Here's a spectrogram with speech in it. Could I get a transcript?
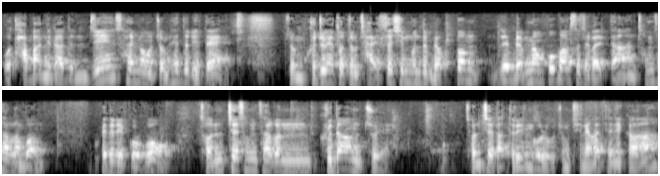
뭐 답안이라든지 설명을 좀 해드리되 좀 그 중에서 좀 잘 쓰신 분들 몇 번, 몇 명 뽑아서 제가 일단 첨삭을 한번 해드릴 거고 전체 첨삭은 그 다음 주에 전체 다 드리는 걸로 좀 진행할 테니까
